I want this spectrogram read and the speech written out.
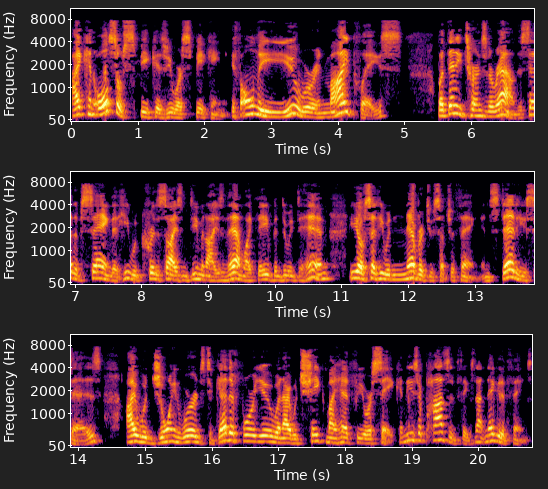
I can also speak as you are speaking. If only you were in my place, but then he turns it around. Instead of saying that he would criticize and demonize them like they've been doing to him, Eov said he would never do such a thing. Instead, he says, I would join words together for you and I would shake my head for your sake. And these are positive things, not negative things.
